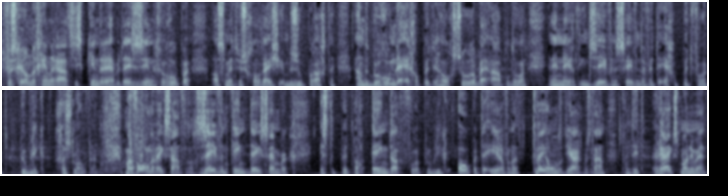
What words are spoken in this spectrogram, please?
Verschillende generaties kinderen hebben deze zin geroepen... als ze met hun schoolreisje een bezoek brachten... aan de beroemde echoput in Hoogsoeren bij Apeldoorn. En in 1977 werd de echoput voor het publiek gesloten. Maar volgende week zaterdag, 17 december is de put nog één dag voor het publiek open... ter ere van het 200-jarig bestaan van dit Rijksmonument.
